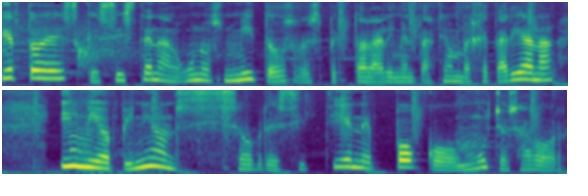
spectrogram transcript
Cierto es que existen algunos mitos respecto a la alimentación vegetariana y mi opinión sobre si tiene poco o mucho sabor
